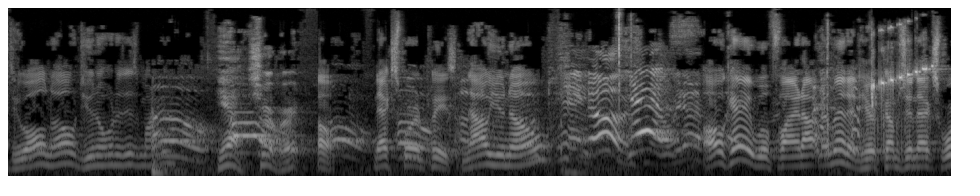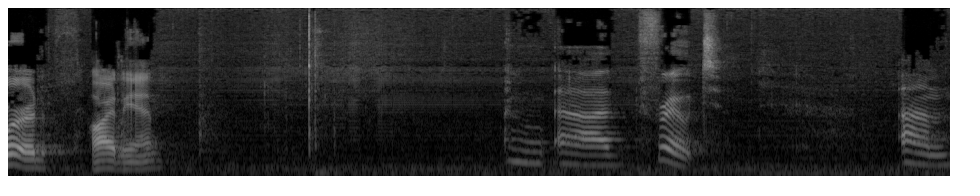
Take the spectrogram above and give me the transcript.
Do you all know? Do you know what it is, Marty? Yeah, sure, Bert. Oh, next word, please. Now you know? He knows. Yes. No, we Okay, we'll find out in a minute. Here comes your next word. All right, Leann. Uh, fruit. Um.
